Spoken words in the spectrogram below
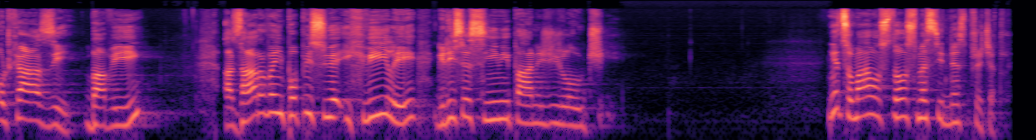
odchází, baví a zároveň popisuje i chvíli, kdy se s nimi Pán Ježíš loučí. Něco málo z toho jsme si dnes přečetli.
